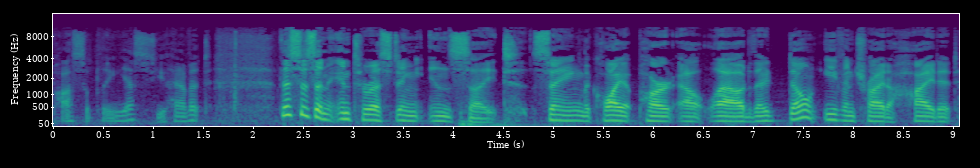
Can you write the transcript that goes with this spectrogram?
possibly. Yes, you have it. This is an interesting insight, saying the quiet part out loud. They don't even try to hide it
